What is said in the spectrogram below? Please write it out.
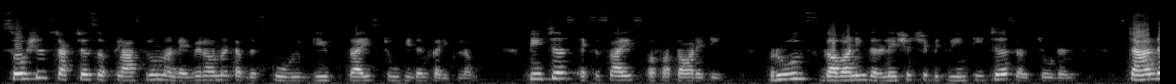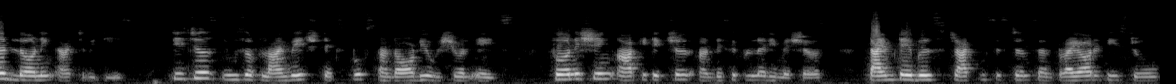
Social structures of classroom and environment of the school give rise to hidden curriculum. Teachers' exercise of authority. Rules governing the relationship between teachers and students. Standard learning activities. Teachers' use of language, textbooks and audio-visual aids. Furnishing architecture and disciplinary measures. Timetables, tracking systems and priorities to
